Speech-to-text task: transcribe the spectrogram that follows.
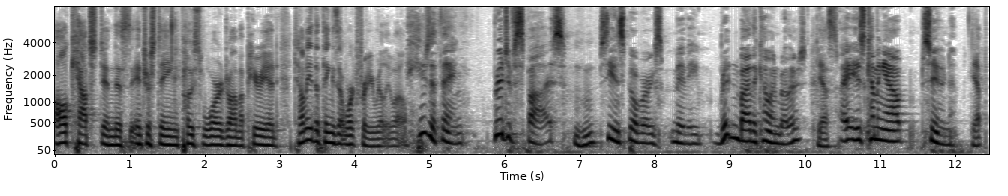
all couched in this interesting post-war drama period. Tell me the things that work for you really well. Here's the thing Bridge of Spies, Mm-hmm. Steven Spielberg's movie, written by the Coen brothers, Yes. uh, is coming out soon. Yep.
